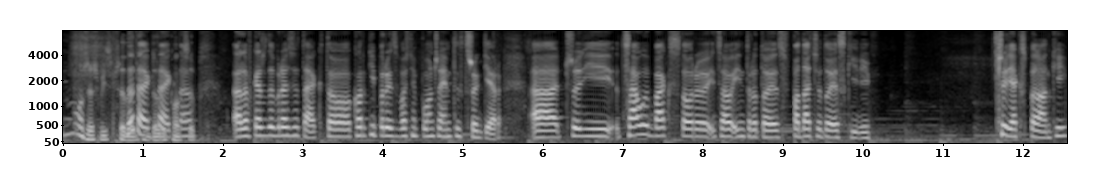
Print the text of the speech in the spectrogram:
możesz mi sprzedać no tak, windowy tak, no. koncept. No. Ale w każdym razie tak, to Core Keeper jest właśnie połączeniem tych trzech gier. E, czyli cały backstory i całe intro to jest wpadacie do jaskini. Czyli jak spelanki.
